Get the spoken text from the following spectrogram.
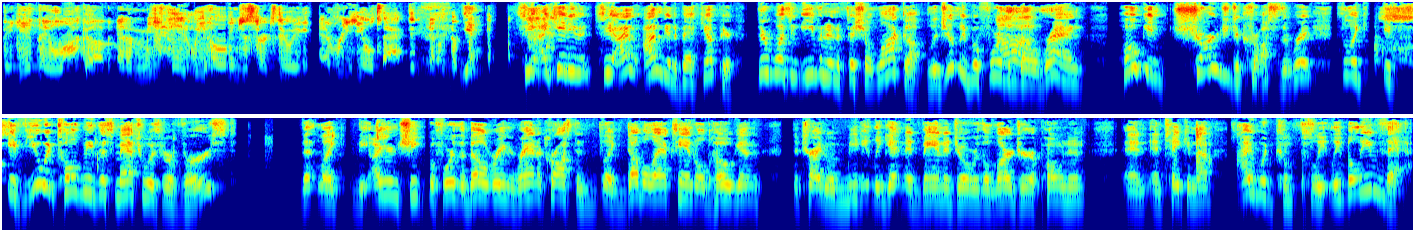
they get they lock up, and immediately Hogan just starts doing every heel tactic. yeah, see, I can't even see. I, I'm going to back you up here. There wasn't even an official lockup. Legitimately, before the Ah. bell rang, Hogan charged across the ring. So, like, if if you had told me this match was reversed, that like the Iron Sheik before the bell ring ran across and like double axe handled Hogan to try to immediately get an advantage over the larger opponent and and take him down, I would completely believe that.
